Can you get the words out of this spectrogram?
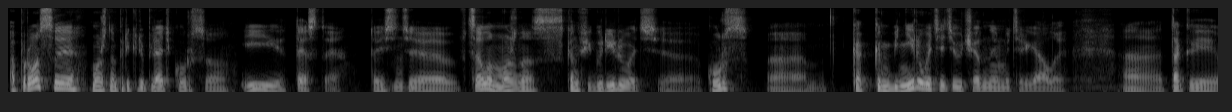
Опросы можно прикреплять к курсу и тесты. То есть э, в целом можно сконфигурировать э, курс, как комбинировать эти учебные материалы, так и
